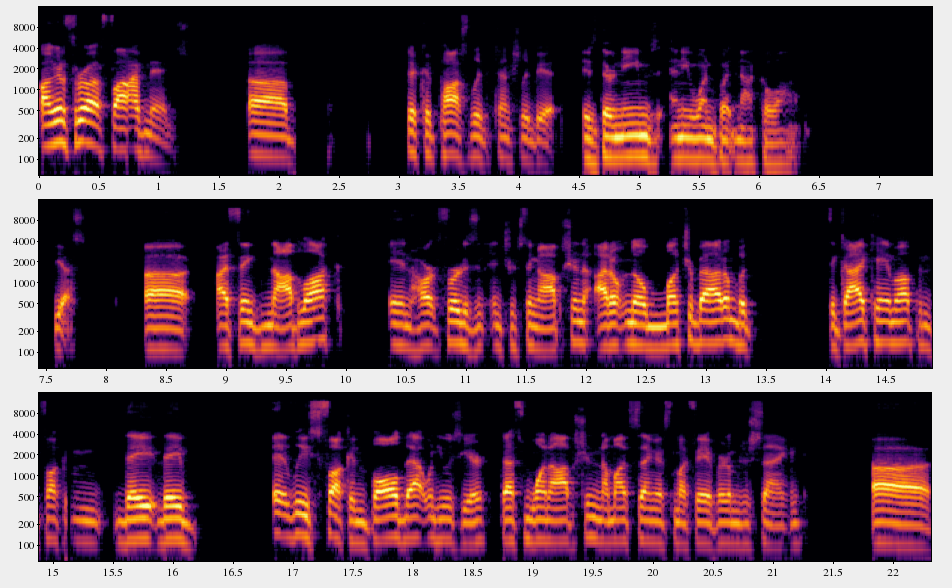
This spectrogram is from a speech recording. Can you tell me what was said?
I'm gonna throw out five names, uh, that could possibly potentially be it. Is their names anyone but not Gallant? Yes. Uh, I think Knoblauch in Hartford is an interesting option. I don't know much about him, but the guy came up and fucking they they at least fucking balled that when he was here. That's one option. I'm not saying it's my favorite. I'm just saying. Uh,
